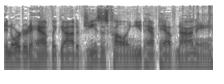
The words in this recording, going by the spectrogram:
in order to have the God of Jesus Calling, you'd have to have non A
